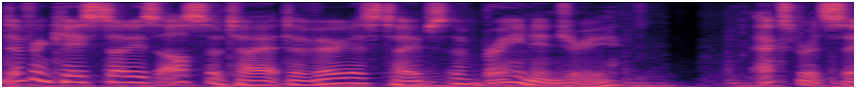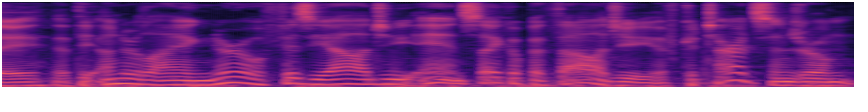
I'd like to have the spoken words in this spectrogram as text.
Different case studies also tie it to various types of brain injury, Experts say that the underlying neurophysiology and psychopathology of Cotard syndrome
